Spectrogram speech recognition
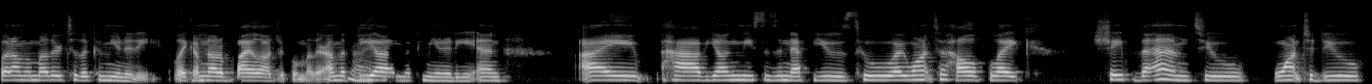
but I'm a mother to the community. Like I'm not a biological mother. I'm a right. tia in the community. And I have young nieces and nephews who I want to help like shape them to want to do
